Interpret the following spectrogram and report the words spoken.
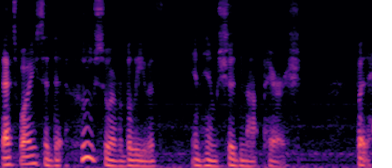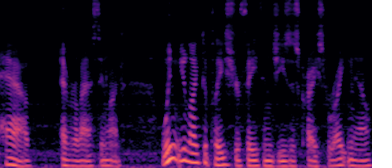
That's why he said that whosoever believeth in him should not perish, but have everlasting life. Wouldn't you like to place your faith in Jesus Christ right now?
